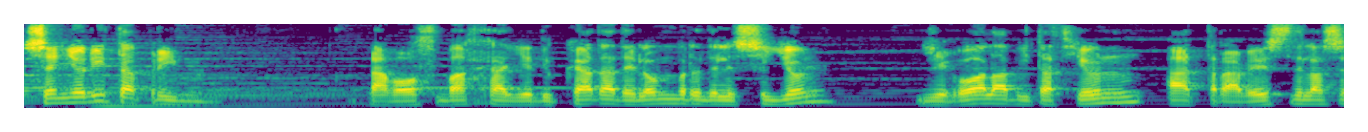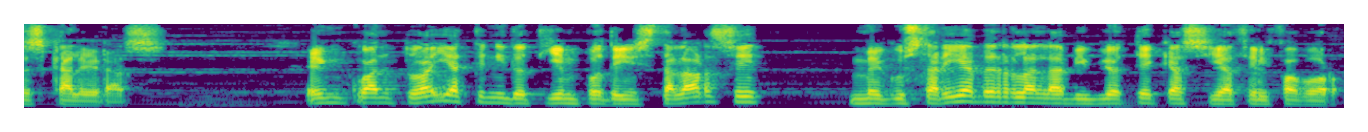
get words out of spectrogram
Señorita Prim, la voz baja y educada del hombre del sillón llegó a la habitación a través de las escaleras. En cuanto haya tenido tiempo de instalarse, me gustaría verla en la biblioteca si hace el favor.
